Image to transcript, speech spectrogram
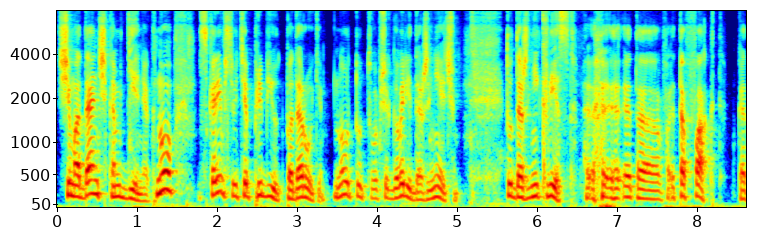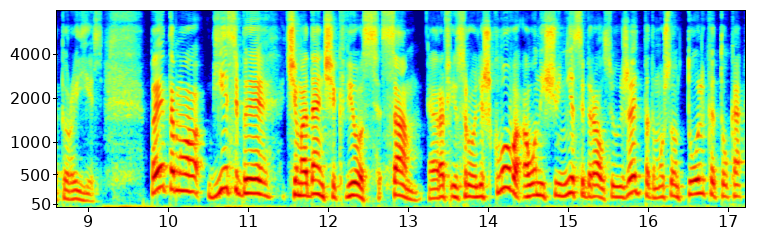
чемоданчиком денег. Ну, скорее всего, тебя прибьют по дороге. Ну, тут вообще говорить даже не о чем. Тут даже не квест. это, это факт, который есть. Поэтому, если бы чемоданчик вез сам Исроли Шклова, а он еще не собирался уезжать, потому что он только-только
